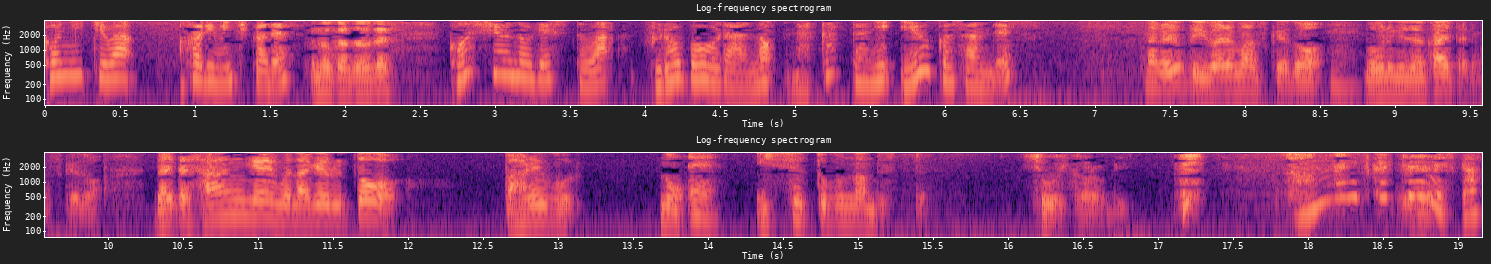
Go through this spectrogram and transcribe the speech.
こんにちは堀道子です。宇野和夫です。今週のゲストはプロボーラーの中谷優子さんですなんかよく言われますけど、ボーリング場に書いてありますけどだいたい3ゲーム投げるとバレーボールの1セット分なんですって。消費カロリー。そんなに使ってるんですか、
